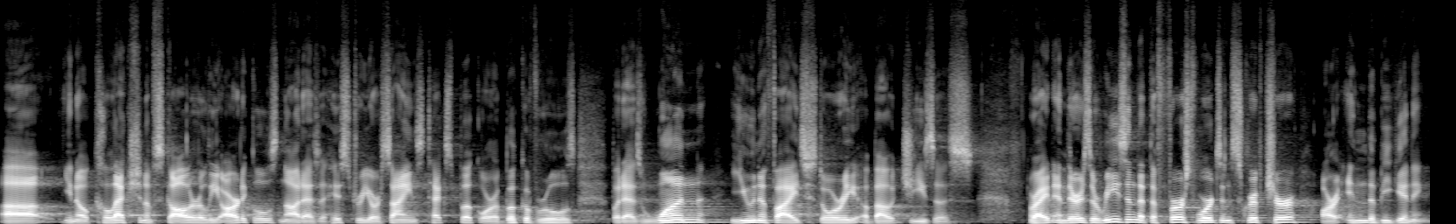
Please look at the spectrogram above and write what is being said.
uh, you know collection of scholarly articles, not as a history or science textbook or a book of rules, but as one unified story about Jesus, right? And there's a reason that the first words in Scripture are in the beginning.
